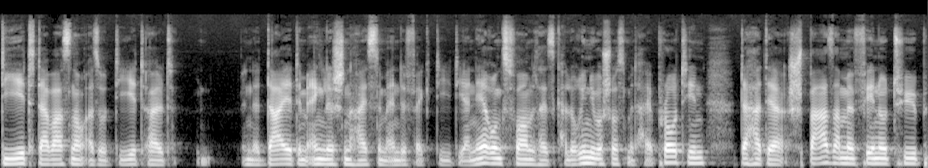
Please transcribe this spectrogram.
da war es noch, also Diät halt in der Diet im Englischen heißt im Endeffekt die, die Ernährungsform, das heißt Kalorienüberschuss mit High Protein. Da hat der sparsame Phänotyp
